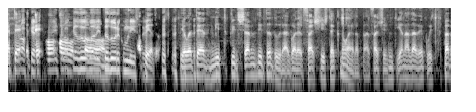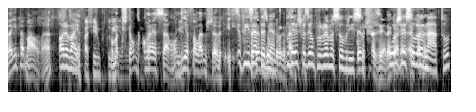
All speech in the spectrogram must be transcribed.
até, troca, até, oh, em troca de uma oh, ditadura comunista. Oh Pedro, eu até admito que lhe chame ditadura. Agora, fascista é que não era. Pá. Fascismo não tinha nada a ver com isso. Para bem e para mal. Hein? Ora bem. É fascismo português. Uma questão de correção. Um dia falamos sobre isso. Exatamente. Um Podemos fazer um programa sobre isso. Podemos fazer. Agora, Hoje é sobre agora... a NATO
